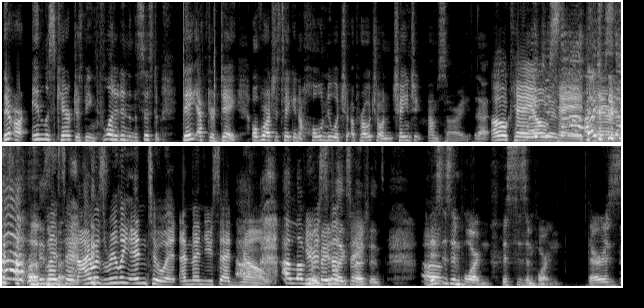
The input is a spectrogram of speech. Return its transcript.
There are endless characters being flooded into the system day after day. Overwatch has taken a whole new ach- approach on changing. I'm sorry. That Okay, Why'd you okay. stop? Why'd you Terrence. stop? Listen, I was really into it, and then you said no. I love Here's your facial the thing. expressions. This Um, is important. This is important. There is,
